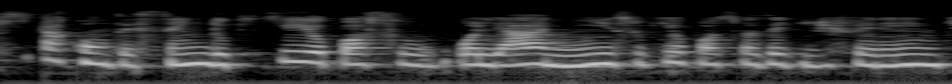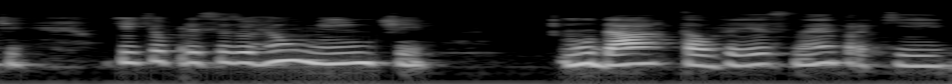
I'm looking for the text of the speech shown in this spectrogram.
está acontecendo, o que, que, eu posso olhar nisso, o que eu posso fazer de diferente, o que, que eu preciso realmente mudar, talvez, né, para que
